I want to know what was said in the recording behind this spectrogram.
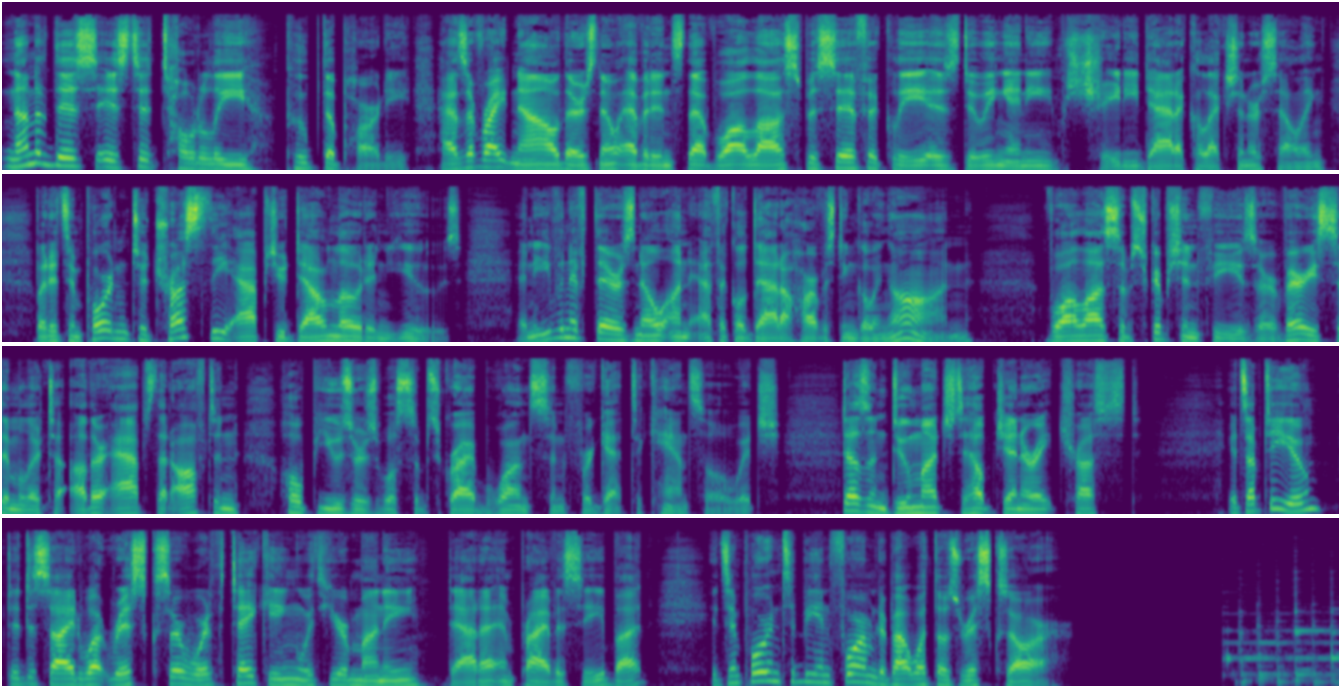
None of this is to totally poop the party. As of right now, there's no evidence that Voila specifically is doing any shady data collection or selling, but it's important to trust the apps you download and use. And even if there's no unethical data harvesting going on, Voila's subscription fees are very similar to other apps that often hope users will subscribe once and forget to cancel, which doesn't do much to help generate trust. It's up to you to decide what risks are worth taking with your money, data, and privacy, but it's important to be informed about what those risks are.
